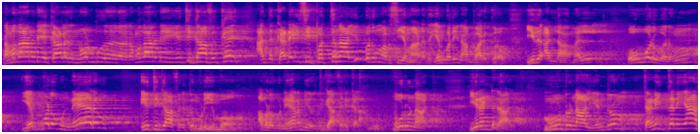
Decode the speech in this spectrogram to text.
ரமதானுடைய கால நோன்பு ரமதானுடைய ஏத்திகாஃபுக்கு அந்த கடைசி பத்து நாள் என்பதும் அவசியமானது என்பதை நாம் பார்க்கிறோம். இது அல்லாமல் ஒவ்வொருவரும் எவ்வளவு நேரம் ஏத்திகாஃப் இருக்க முடியுமோ அவ்வளவு நேரம் ஏத்திகாஃப் இருக்கலாம். ஒரு நாள். இரண்டு நாள் மூன்று நாள் என்றும் தனித்தனியாக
